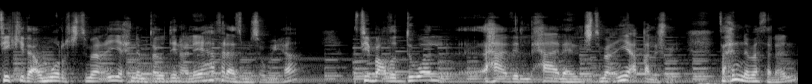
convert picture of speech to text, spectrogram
في كذا أمور اجتماعية إحنا متعودين عليها فلازم نسويها. في بعض الدول آه، هذه الحالة الاجتماعية أقل شوي. فحنا مثلا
